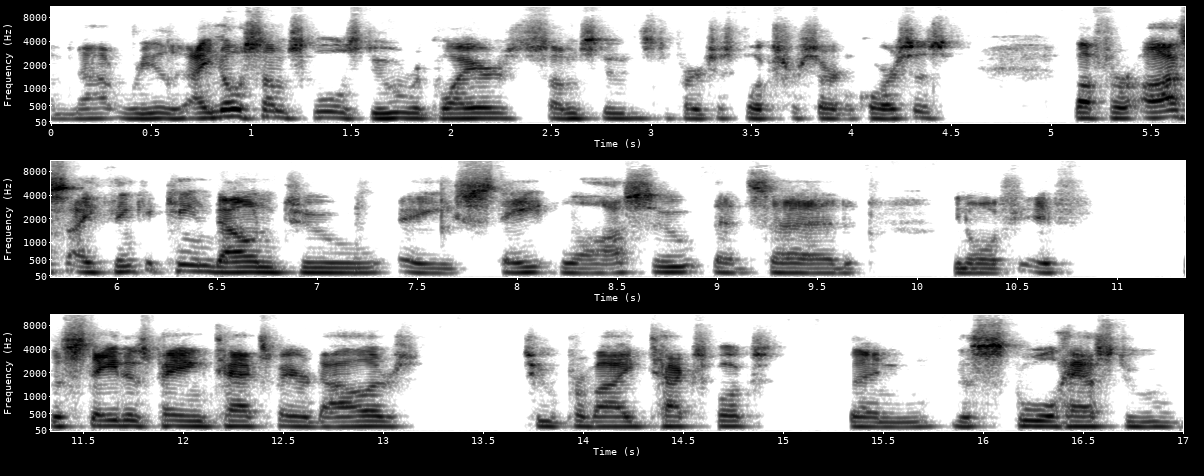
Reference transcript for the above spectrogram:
I'm not really I know some schools do require some students to purchase books for certain courses. But for us, I think it came down to a state lawsuit that said, you know, if if the state is paying taxpayer dollars to provide textbooks, then the school has to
